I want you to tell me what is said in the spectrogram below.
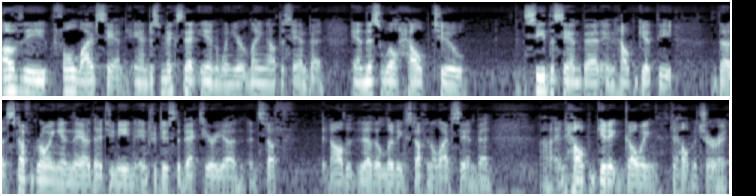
Of the full live sand, and just mix that in when you're laying out the sand bed, and this will help to seed the sand bed and help get the the stuff growing in there that you need to introduce the bacteria and, and stuff and all the, the, other living stuff in the live sand bed uh, and help get it going to help mature it.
